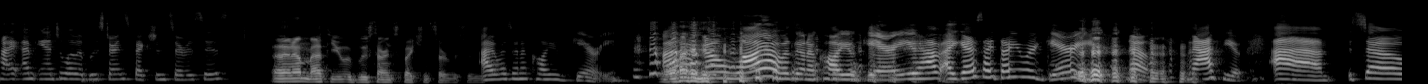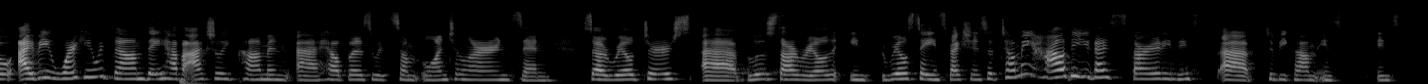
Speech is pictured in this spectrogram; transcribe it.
Hi, I'm Angela with Blue Star Inspection Services. And I'm Matthew with Blue Star Inspection Services. i was gonna call you gary I don't know why I was gonna call you Gary. You have, I guess, I thought you were Gary. No, Matthew. Um, so I've been working with them. They have actually come and uh, help us with some lunch and learns, and so realtors, uh, Blue Star Real in Real Estate Inspection. So tell me, how did you guys started in this uh, to become ins- ins-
